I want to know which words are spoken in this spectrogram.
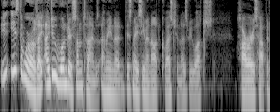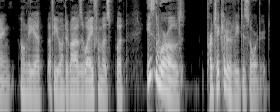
is the world? I, I do wonder sometimes. I mean, uh, this may seem an odd question as we watch horrors happening only a, a few hundred miles away from us, but is the world particularly disordered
